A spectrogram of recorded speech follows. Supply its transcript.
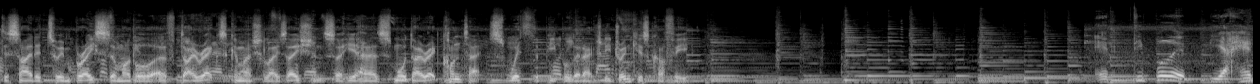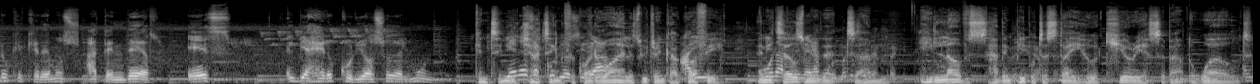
decided to embrace a model of direct commercialization. So he has more direct contacts with the people that actually drink his coffee. El tipo de viajero que queremos atender es el viajero curioso del mundo. Continue chatting for quite a while as we drink our coffee. And he tells me that um, he loves having people to stay who are curious about the world.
